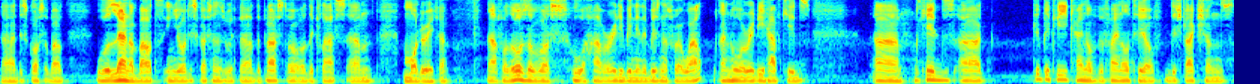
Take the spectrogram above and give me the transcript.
uh, discuss about will learn about in your discussions with uh, the pastor or the class um, moderator. Now, for those of us who have already been in the business for a while and who already have kids, uh, kids are typically kind of the final tier of distractions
